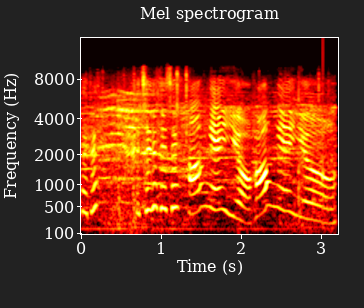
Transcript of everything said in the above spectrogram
快推快推快推！推推，好安逸哦，好安逸哦！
